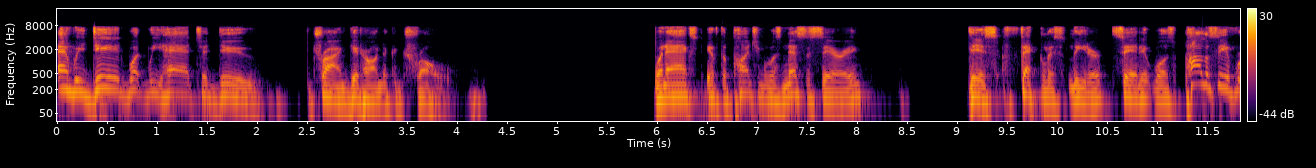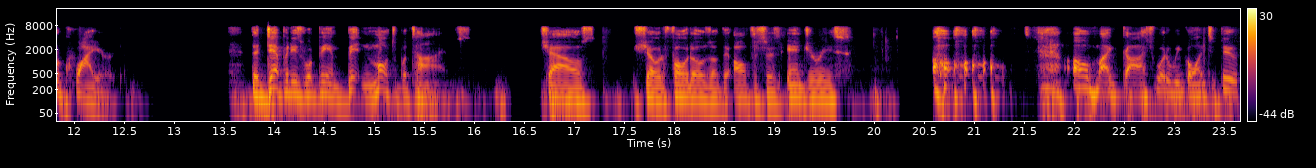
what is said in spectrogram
and we did what we had to do to try and get her under control. When asked if the punching was necessary, this feckless leader said it was policy if required. The deputies were being bitten multiple times. Childs showed photos of the officers' injuries. Oh, oh my gosh, what are we going to do?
